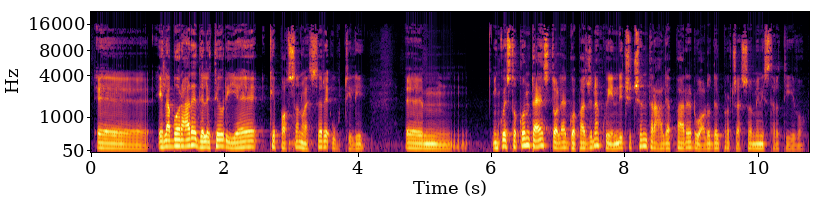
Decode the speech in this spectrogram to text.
eh, elaborare delle teorie che possano essere utili. Ehm, in questo contesto, leggo a pagina 15, centrale appare il ruolo del processo amministrativo.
